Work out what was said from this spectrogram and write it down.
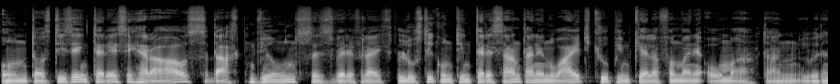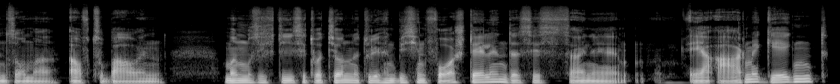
Und aus diesem Interesse heraus dachten wir uns, es wäre vielleicht lustig und interessant, einen White Cube im Keller von meiner Oma dann über den Sommer aufzubauen. Man muss sich die Situation natürlich ein bisschen vorstellen. Das ist eine eher arme Gegend,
